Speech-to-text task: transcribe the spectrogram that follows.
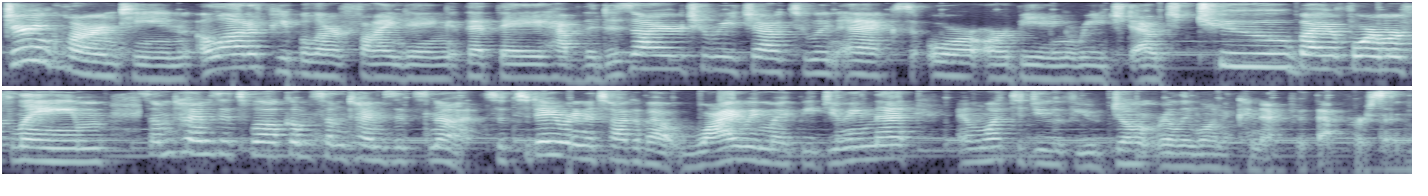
During quarantine, a lot of people are finding that they have the desire to reach out to an ex or are being reached out to by a former flame. Sometimes it's welcome, sometimes it's not. So today we're going to talk about why we might be doing that and what to do if you don't really want to connect with that person.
